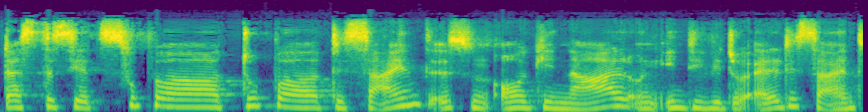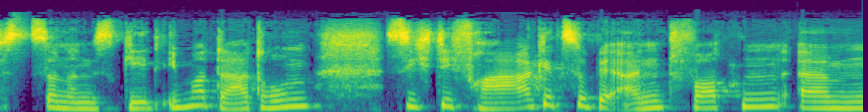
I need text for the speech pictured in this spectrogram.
dass das jetzt super duper designt ist und original und individuell designt ist, sondern es geht immer darum, sich die Frage zu beantworten, ähm,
